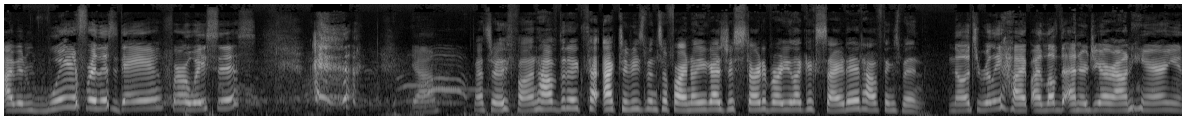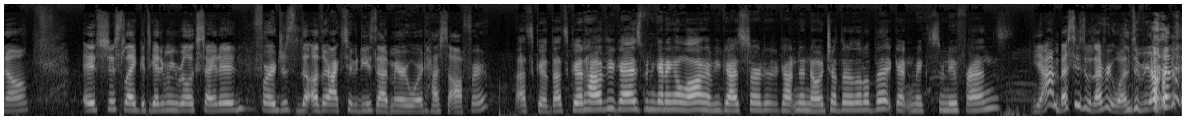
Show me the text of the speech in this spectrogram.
I've been waiting for this day for Oasis. yeah. That's really fun. How have the activities been so far? I know you guys just started, but are you like excited? How have things been? No, it's really hype. I love the energy around here, you know. It's just like it's getting me real excited for just the other activities that Mary Ward has to offer. That's good. That's good. How have you guys been getting along? Have you guys started gotten to know each other a little bit? Getting make some new friends? Yeah, I'm besties with everyone to be honest.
